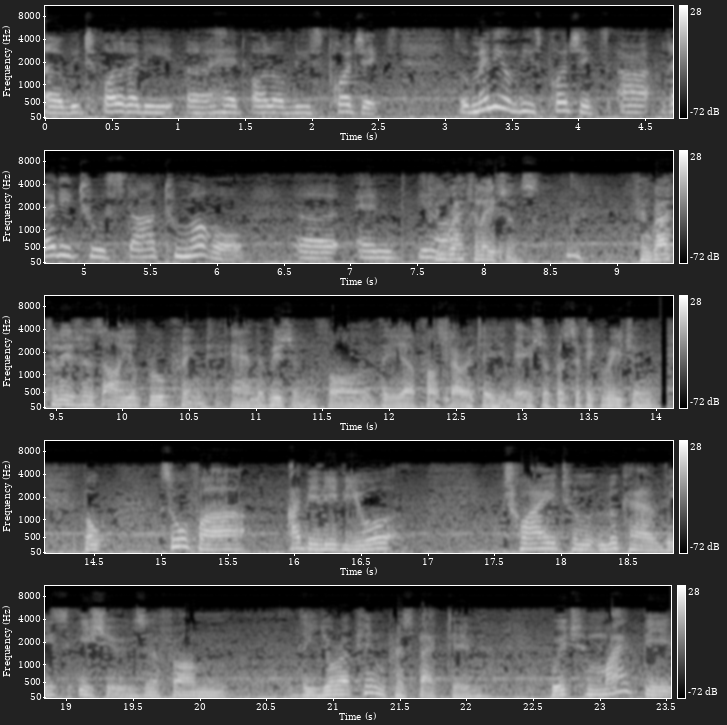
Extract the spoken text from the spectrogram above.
uh, which already uh, had all of these projects. So many of these projects are ready to start tomorrow. Uh, and you know, Congratulations. Congratulations on your blueprint and the vision for the uh, prosperity in the Asia-Pacific region. But so far, I believe you try to look at these issues from the European perspective, which might be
